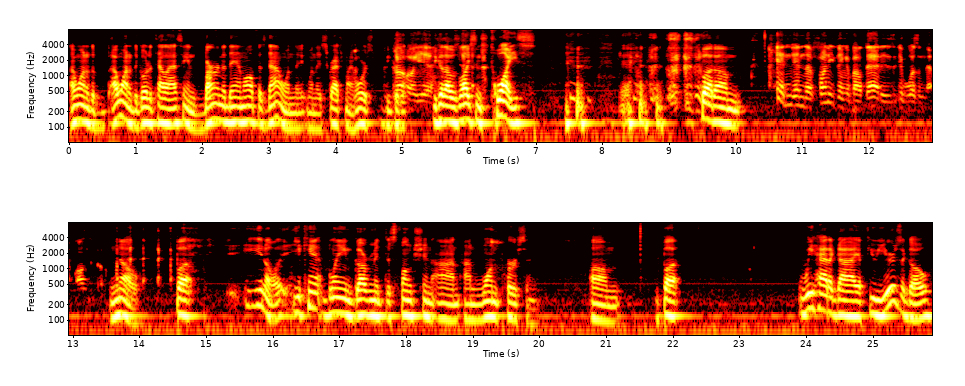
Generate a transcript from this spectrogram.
I wanted to I wanted to go to Tallahassee and burn the damn office down when they when they scratched my horse because Oh, yeah. because I was licensed twice. but um And, and the funny thing about that is, it wasn't that long ago. No, but you know you can't blame government dysfunction on on one person. Um, but we had a guy a few years ago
